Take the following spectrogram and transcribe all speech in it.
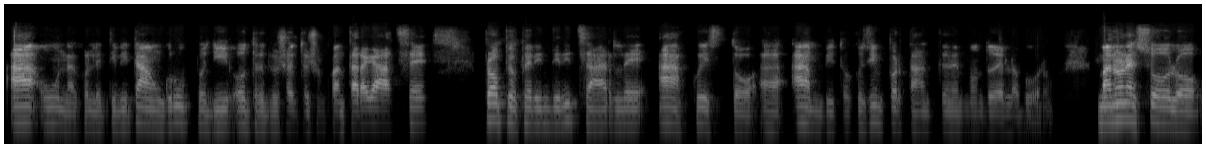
a una collettività, un gruppo di oltre 250 ragazze proprio per indirizzarle a questo uh, ambito così importante nel mondo del lavoro. Ma non è solo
